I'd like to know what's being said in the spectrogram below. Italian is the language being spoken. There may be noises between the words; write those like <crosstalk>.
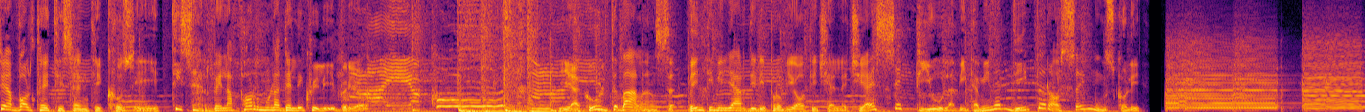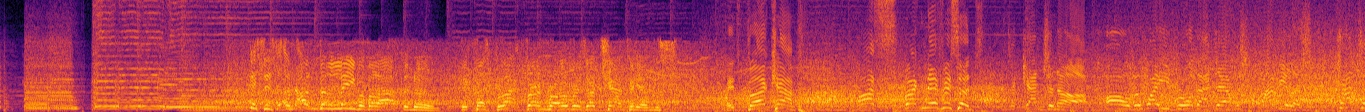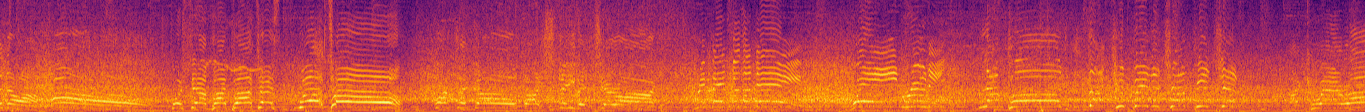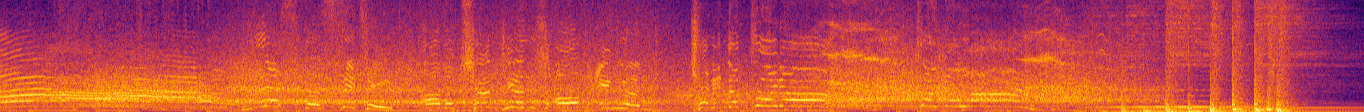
Se a volte ti senti così, ti serve la formula dell'equilibrio. Yakult Balance, 20 miliardi di probiotici LCS più la vitamina D per ossa e muscoli. This is an unbelievable afternoon because Blackburn Rovers are champions. It's Burkamp. That's magnificent. To Cantona. Oh, the way he brought that down was fabulous. Cantona. Oh! Pushed out by Bartes. Wiltor! What a goal by Steven Gerrard. Remember the name. Wayne Rooney. Lampard. That could be the championship. Aguero! Leicester City are the champions of England. Kevin De Bruyne.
